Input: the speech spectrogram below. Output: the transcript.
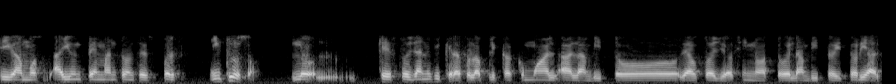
Digamos, hay un tema entonces, pues incluso lo, que esto ya ni siquiera solo aplica como al, al ámbito de autoayuda, sino a todo el ámbito editorial.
